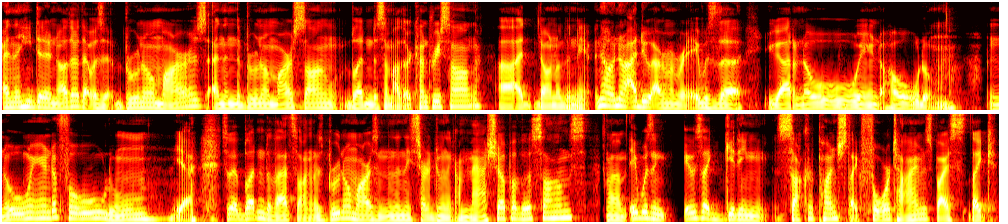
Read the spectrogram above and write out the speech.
And then he did another that was Bruno Mars, and then the Bruno Mars song bled into some other country song. Uh, I don't know the name. No, no, I do. I remember it. It was the "You Gotta Know When to Hold 'Em." Know when to fold 'em. Yeah. So it bled into that song. It was Bruno Mars, and then they started doing like a mashup of those songs. Um, it wasn't. It was like getting sucker punched like four times by like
